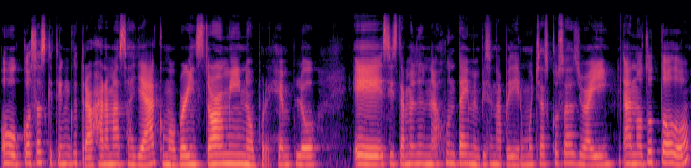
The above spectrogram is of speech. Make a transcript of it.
o cosas que tengo que trabajar más allá, como brainstorming o, por ejemplo, eh, si estamos en una junta y me empiezan a pedir muchas cosas, yo ahí anoto todo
